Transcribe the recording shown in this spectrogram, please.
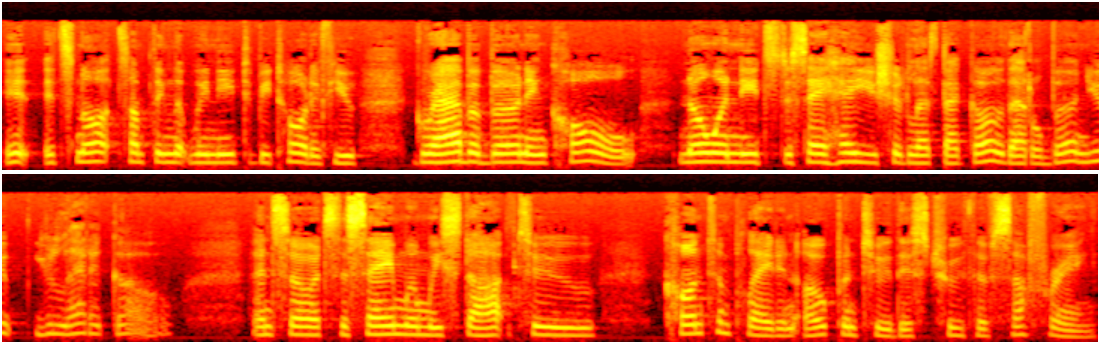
It, it's not something that we need to be taught. If you grab a burning coal, no one needs to say, hey, you should let that go, that'll burn. You, you let it go. And so it's the same when we start to contemplate and open to this truth of suffering.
